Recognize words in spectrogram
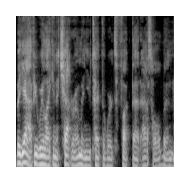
But yeah, if you were like in a chat room and you type the words "fuck that asshole," then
